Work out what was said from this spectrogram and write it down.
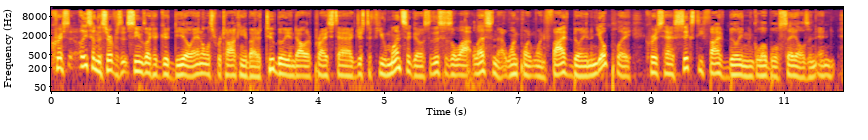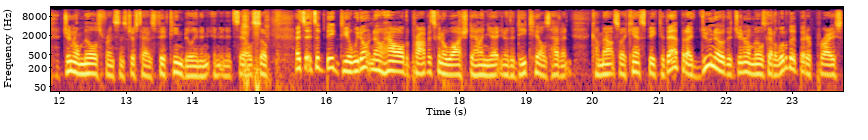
Chris, at least on the surface, it seems like a good deal. Analysts were talking about a $2 billion price tag just a few months ago, so this is a lot less than that, 1.15 billion. And Yoplait, Chris, has 65 billion in global sales, and, and General Mills, for instance, just has 15 billion in, in, in its sales. So it's, it's a big deal. We don't know how all the profit's going to wash down yet. You know, the details haven't come out, so I can't speak to that, but I do know that General Mills got a little bit better price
